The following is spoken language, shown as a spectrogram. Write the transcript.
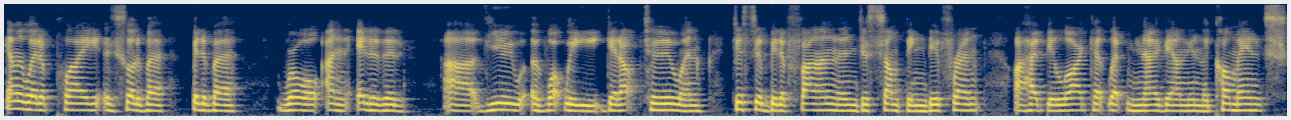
gonna let it play as sort of a bit of a raw, unedited uh, view of what we get up to and just a bit of fun and just something different. I hope you like it. Let me know down in the comments.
